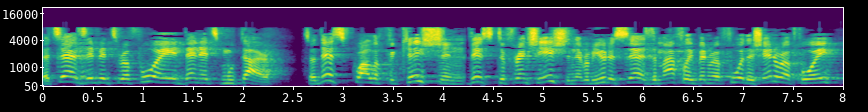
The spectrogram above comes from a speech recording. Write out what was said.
That says if it's Rafui, eh, then it's Mutar. So this qualification, this differentiation that Rabbi Yehuda says, the Maflik ben Rafui, the Shen Rafui, eh,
